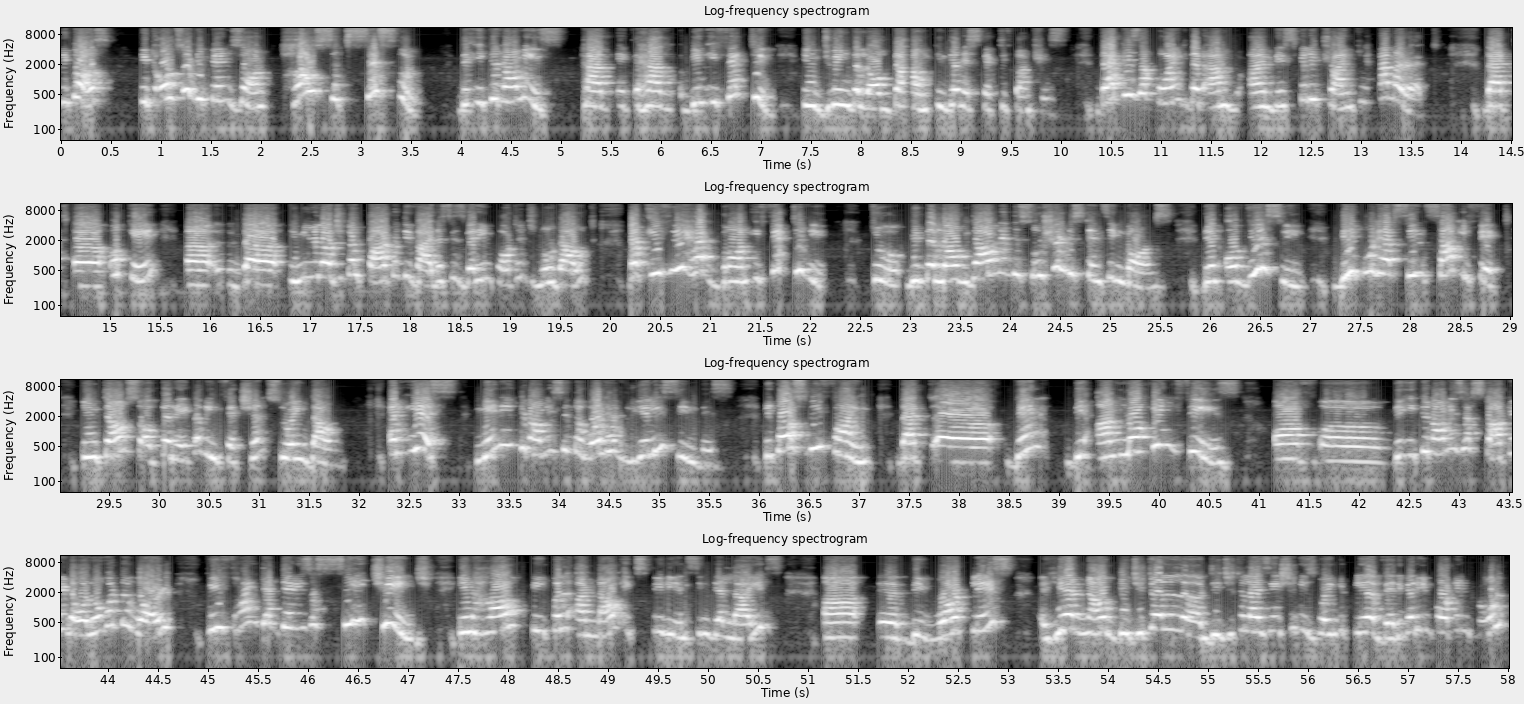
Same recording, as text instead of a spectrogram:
because it also depends on how successful the economies have, have been effective in doing the lockdown in their respective countries. That is a point that I'm, I'm basically trying to hammer at. That, uh, okay, uh, the immunological part of the virus is very important, no doubt. But if we had gone effectively to with the lockdown and the social distancing norms, then obviously we could have seen some effect in terms of the rate of infection slowing down. And yes, many economies in the world have really seen this because we find that uh, when the unlocking phase of uh, the economies have started all over the world, we find that there is a sea change in how people are now experiencing their lives. Uh, uh, the workplace here now digital uh, digitalization is going to play a very very important role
